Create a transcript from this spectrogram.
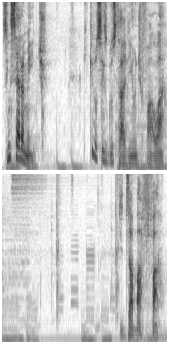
sinceramente, o que, que vocês gostariam de falar, de desabafar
